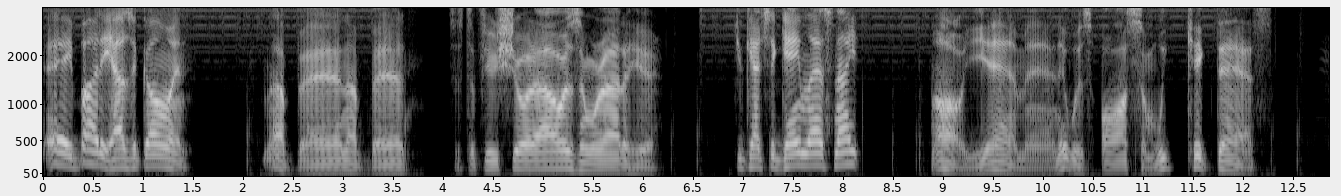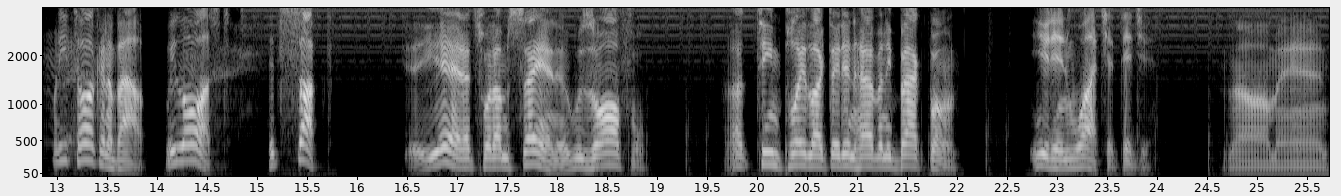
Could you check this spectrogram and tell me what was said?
Hey, buddy, how's it going? Not bad, not bad. Just a few short hours and we're out of here. Did you catch the game last night? Oh, yeah, man. It was awesome. We kicked ass. What are you talking about? We lost. It sucked. Yeah, that's what I'm saying. It was awful. Our team played like they didn't have any backbone. You didn't watch it, did you? No, man.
